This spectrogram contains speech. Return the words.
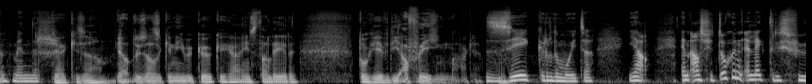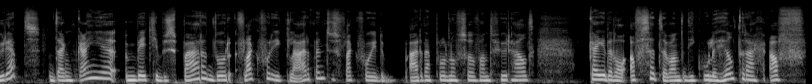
60% minder. Kijk eens aan. Ja, dus als ik een nieuwe keuken ga installeren, toch even die afweging maken. Zeker de moeite. Ja. En als je toch een elektrisch vuur hebt, dan kan je een beetje besparen door vlak voor je klaar bent, dus vlak voor je de aardappelen of zo van het vuur haalt, kan je dat al afzetten, want die koelen heel traag af.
